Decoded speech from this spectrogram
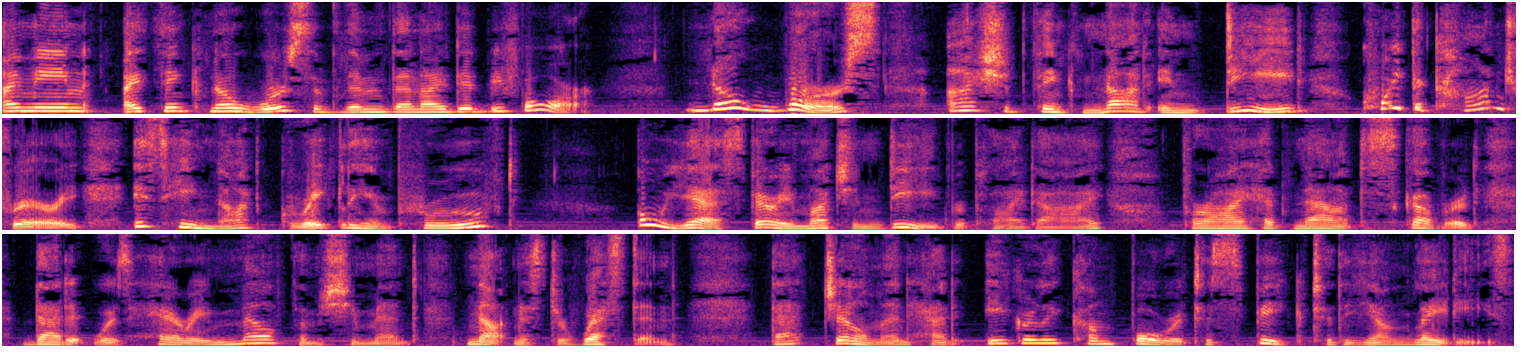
"I mean, I think no worse of them than I did before. No worse! I should think not, indeed. Quite the contrary. Is he not greatly improved? "Oh, yes, very much indeed," replied I, for I had now discovered that it was Harry Meltham she meant, not Mr. Weston. That gentleman had eagerly come forward to speak to the young ladies,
